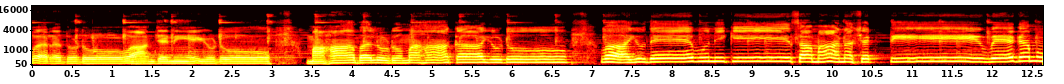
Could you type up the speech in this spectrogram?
వరదుడో ఆంజనేయుడు మహాబలుడు మహాకాయుడు వాయుదేవునికి సమాన శక్తి వేగము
